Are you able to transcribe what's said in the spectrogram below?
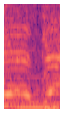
Yeah,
